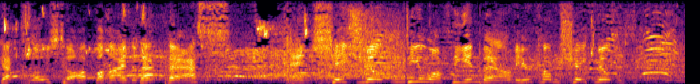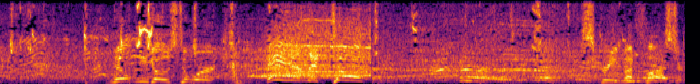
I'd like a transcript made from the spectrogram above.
Got closed off behind the back pass. And Shake Milton deal off the inbound. Here comes Shake Milton. Milton goes to work. And the dunk! Screen by Foster.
